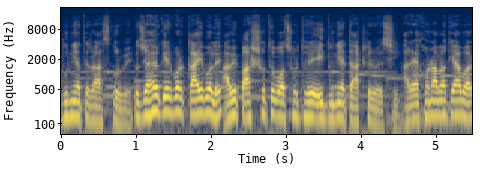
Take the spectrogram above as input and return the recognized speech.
দুনিয়াতে রাজ করবে। তো যাই হোক, এরপর কাই বলে, আমি পাঁচশত বছর ধরে এই দুনিয়াতে আটকে রয়েছি। আর এখন আমাকে আবার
